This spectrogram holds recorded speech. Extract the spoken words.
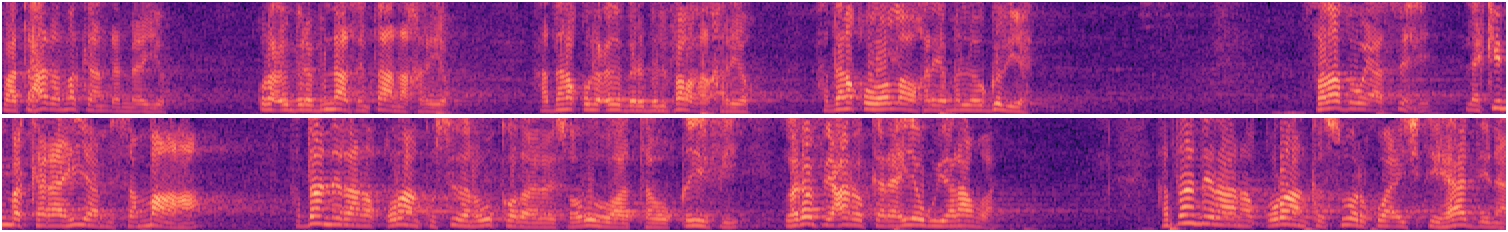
faatixada markaan dhammeeyo qul acuudu birabbi innaas intaan akhriyo haddana qul acuudu birabbilfalaq akhriyo haddana qul wallahu akhriyo ma la ogol yahay. Salaaddu way asixi laakiin ma karaahiya mise ma aha. Haddaan idhaahno qur'aanku sidan ugu kololaysoruhu waa tawqiifi laga fiicanoo karaahiya ugu yaraan waay haddaan idhaahno qur'aanka suwarku waa ijtihaadina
